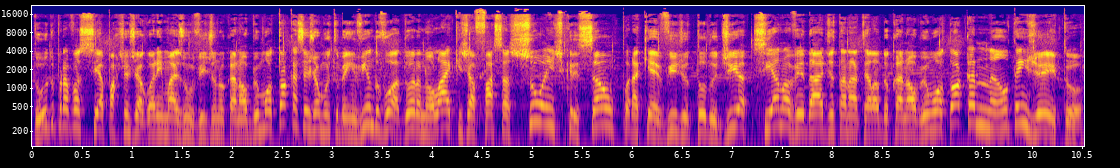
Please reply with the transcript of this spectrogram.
tudo para você a partir de agora em mais um vídeo no canal Biomotoca. Seja muito bem-vindo, voadora no like, já faça sua inscrição, por aqui é vídeo todo dia. Se a novidade tá na tela do canal Biomotoca, não tem jeito.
